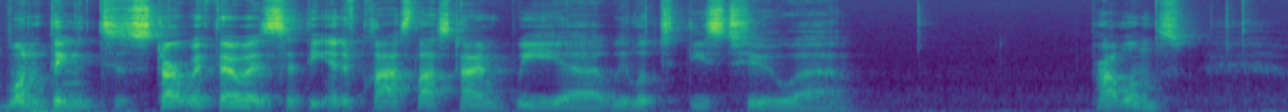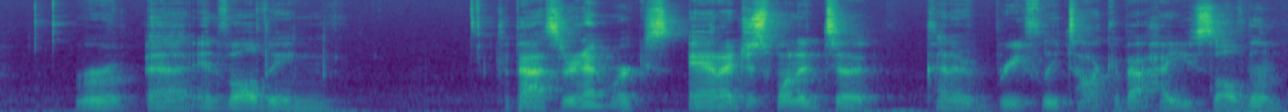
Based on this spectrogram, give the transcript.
one thing to start with though is at the end of class last time we uh, we looked at these two uh, problems uh, involving capacitor networks, and I just wanted to kind of briefly talk about how you solve them.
